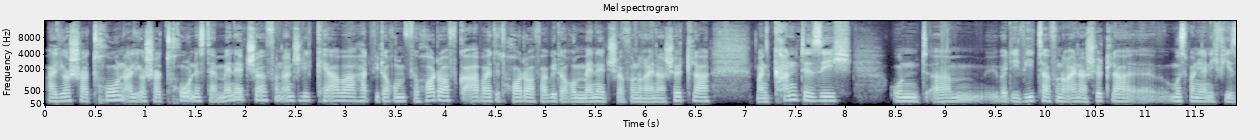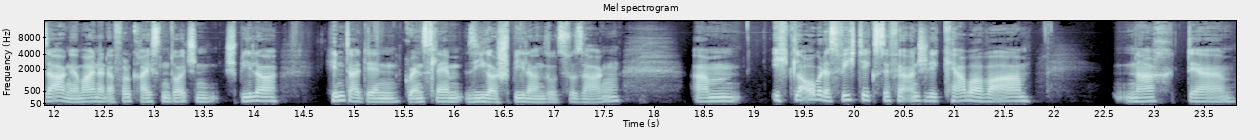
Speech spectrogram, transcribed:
Aljoscha Thron. Aljoscha Thron ist der Manager von Angelique Kerber, hat wiederum für Hordorf gearbeitet. Hordorf war wiederum Manager von Rainer Schüttler. Man kannte sich und ähm, über die Vita von Rainer Schüttler äh, muss man ja nicht viel sagen. Er war einer der erfolgreichsten deutschen Spieler hinter den Grand Slam-Siegerspielern sozusagen. Ähm, ich glaube, das Wichtigste für Angelique Kerber war nach der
